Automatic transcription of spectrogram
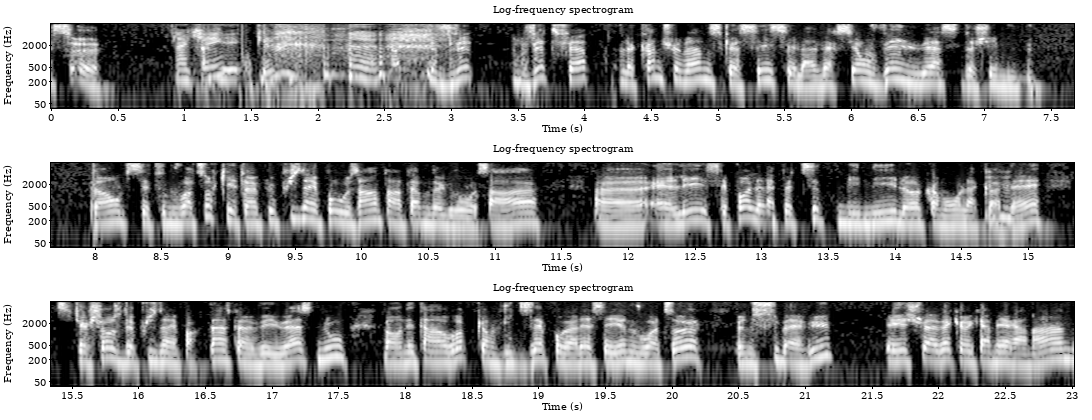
SE. OK. OK? vite, vite fait, le Countryman, ce que c'est, c'est la version VUS de chez Mini. Donc, c'est une voiture qui est un peu plus imposante en termes de grosseur. Euh, elle est, c'est pas la petite Mini là comme on la connaît. C'est quelque chose de plus important. C'est un VUS. Nous, ben, on est en route, comme je vous disais, pour aller essayer une voiture, une Subaru. Et je suis avec un caméraman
